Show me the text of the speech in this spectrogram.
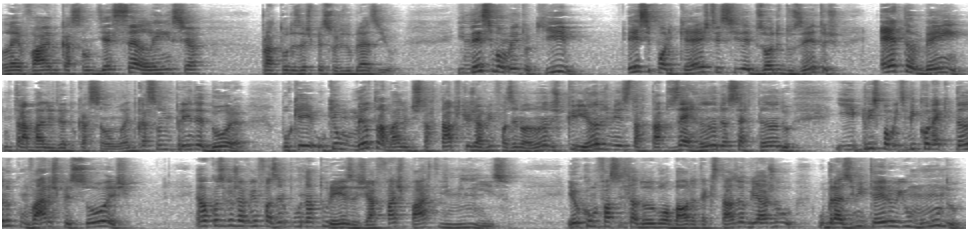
levar a educação de excelência para todas as pessoas do Brasil. E nesse momento aqui, esse podcast, esse episódio 200, é também um trabalho de educação, uma educação empreendedora. Porque o que o meu trabalho de startups que eu já vim fazendo há anos, criando as minhas startups, errando, acertando e principalmente me conectando com várias pessoas, é uma coisa que eu já venho fazendo por natureza, já faz parte de mim isso. Eu, como facilitador global da Techstars, eu viajo o Brasil inteiro e o mundo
